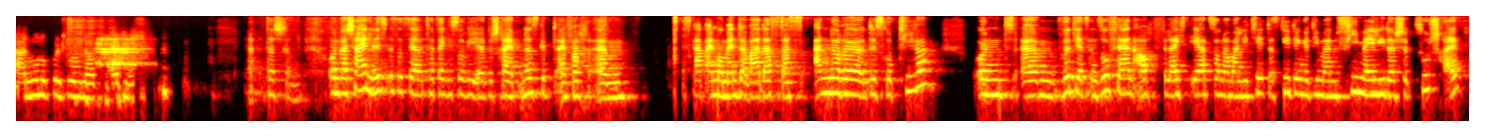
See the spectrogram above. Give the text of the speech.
an Monokulturen, glaube ich, auch nicht. Ja, das stimmt. Und wahrscheinlich ist es ja tatsächlich so, wie ihr beschreibt. Ne? Es gibt einfach, ähm, es gab einen Moment, da war das das andere disruptiver und ähm, wird jetzt insofern auch vielleicht eher zur Normalität, dass die Dinge, die man Female Leadership zuschreibt,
